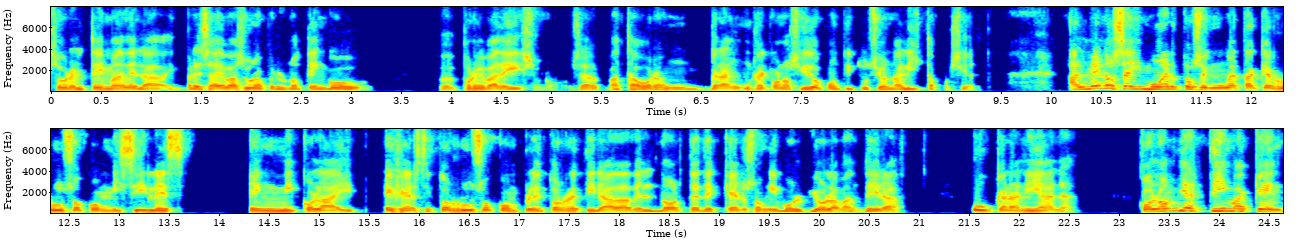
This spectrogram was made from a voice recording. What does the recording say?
sobre el tema de la empresa de basura, pero no tengo eh, prueba de eso, ¿no? O sea, hasta ahora un gran, un reconocido constitucionalista, por cierto. Al menos seis muertos en un ataque ruso con misiles en Mykolaiv. Ejército ruso completó retirada del norte de Kherson y volvió la bandera ucraniana. Colombia estima que en,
